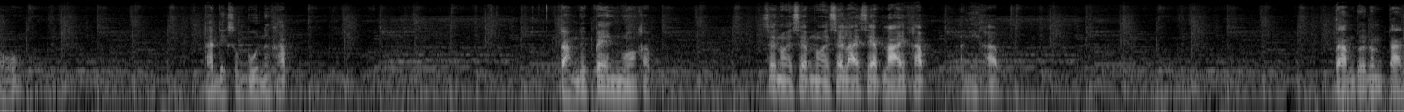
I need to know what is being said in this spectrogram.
ว ตาเด็กสมบูรณ์นะครับ ตามด้วยแป้งนัวครับใส่หน่อยแซบหน่อยใส่หลายแซบหลายครับ อันนี้ครับ ตามด้วยน้ำตาล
